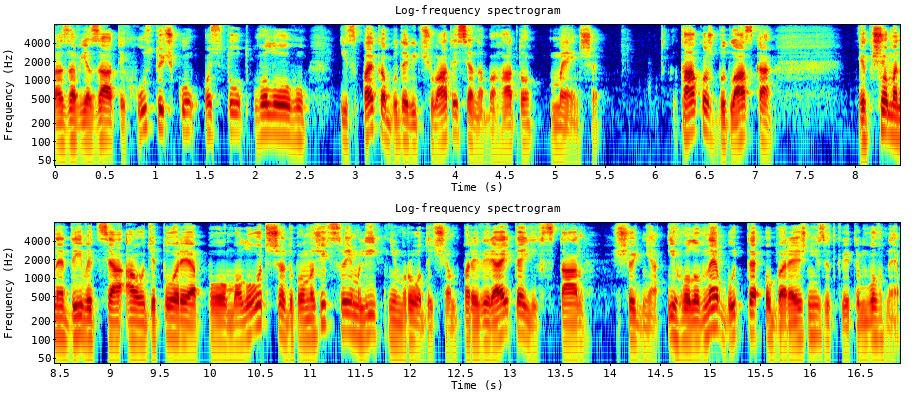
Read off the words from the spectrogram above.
е, зав'язати хусточку ось тут вологу, і спека буде відчуватися набагато менше. Також, будь ласка, якщо мене дивиться аудиторія помолодше, допоможіть своїм літнім родичам, перевіряйте їх стан щодня. І головне, будьте обережні з відкритим вогнем.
